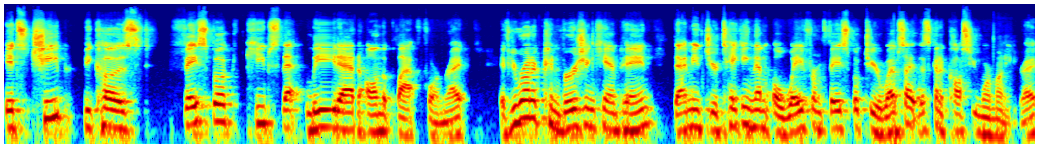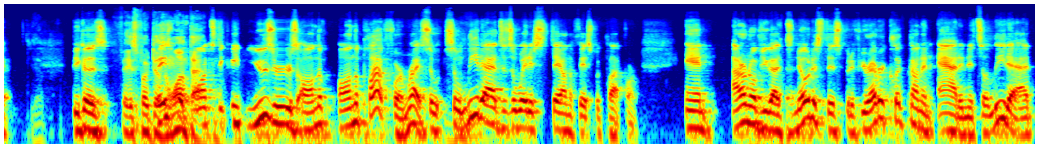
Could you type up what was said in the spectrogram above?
It's cheap because Facebook keeps that lead ad on the platform, right? If you run a conversion campaign, that means you're taking them away from Facebook to your website. That's going to cost you more money, right? Yep. Because Facebook doesn't Facebook want that. Wants to keep users on the on the platform, right? So so mm-hmm. lead ads is a way to stay on the Facebook platform. And I don't know if you guys noticed this, but if you ever click on an ad and it's a lead ad,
